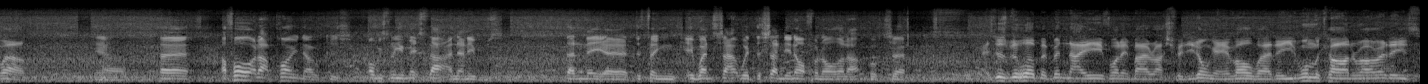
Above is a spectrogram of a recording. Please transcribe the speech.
Well, Yeah. Uh, I thought at that point though, because obviously you missed that, and then it was then the uh, the thing it went out with the sending off and all of that. But uh, It's just a little bit, bit naive, wasn't it, by Rashford? You don't get involved there? You'd won the corner already. He's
